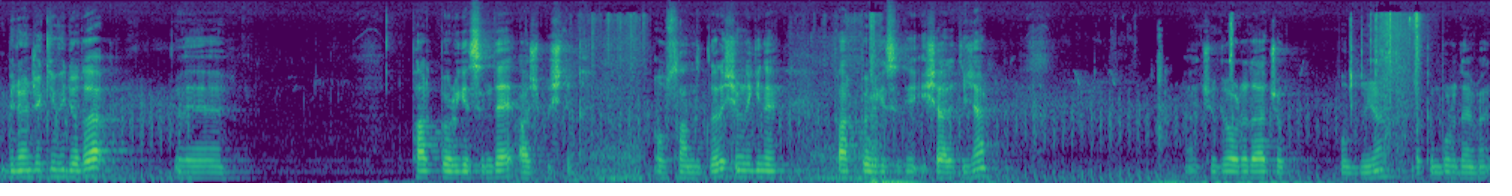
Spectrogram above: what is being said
Bir önceki videoda eee, park bölgesinde açmıştık o sandıkları. Şimdi yine park bölgesi diye işaretleyeceğim. Çünkü orada daha çok bulunuyor. Bakın burada hemen.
